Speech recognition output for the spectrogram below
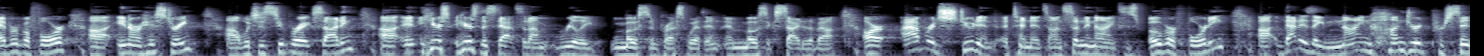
ever before uh, in our history, uh, which is super exciting. And here's, here's the stats that I'm really most impressed with and, and most excited about. Our average student attendance on Sunday nights is over 40. that is a 900%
